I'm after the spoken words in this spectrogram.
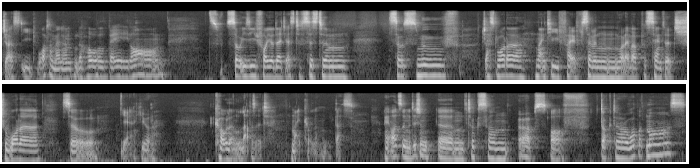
just eat watermelon the whole day long. It's so easy for your digestive system so smooth just water 95 7 whatever percentage water. So yeah your colon loves it. My colon does. I also in addition um, took some herbs of Dr. Robert Morse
